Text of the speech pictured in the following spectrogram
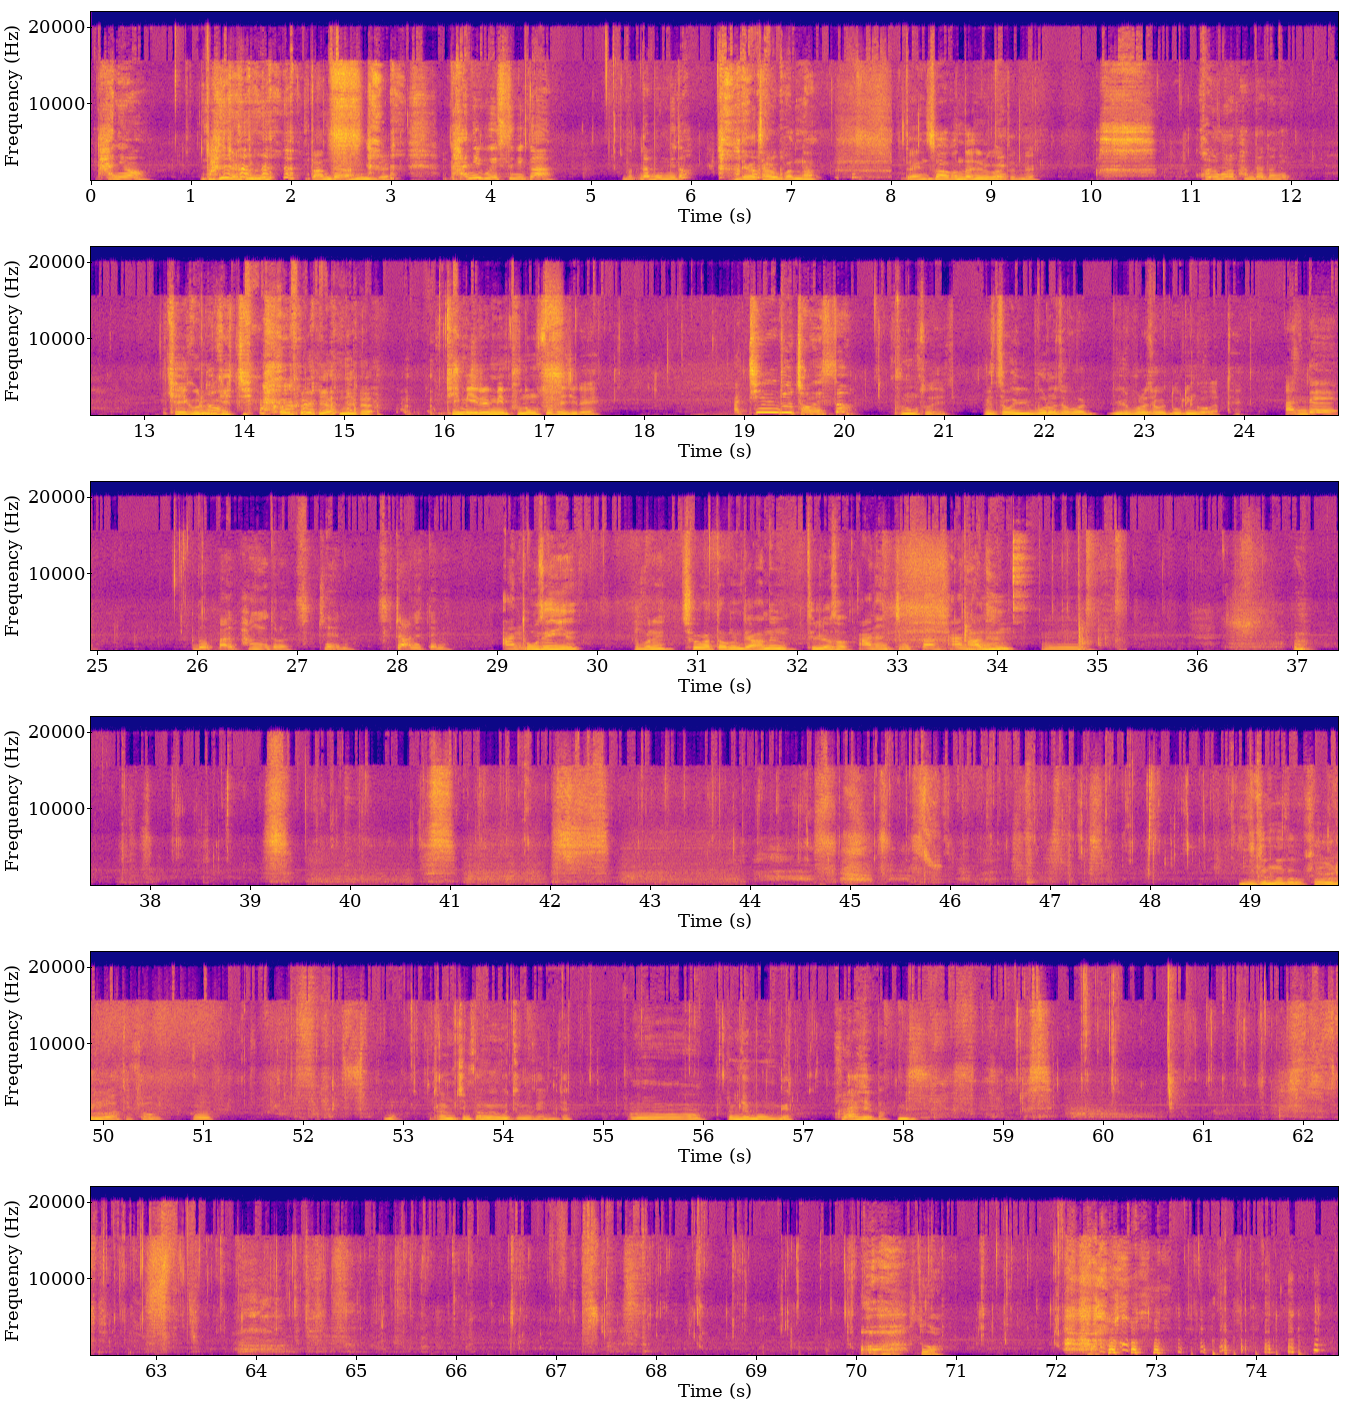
다녀. 딴데 갔는데? 딴데 갔는데? 다니고 있으니까 나못 믿어? 내가 잘못 봤나? 댄스 학원 다니는 것 같던데? 걸그룹 한다더니 개그룹이겠지. 걸그룹이 아니라. 팀 이름이 분홍 소세지래. 아 팀도 정했어. 분홍 소세지. 그래서 저거 일부러 저거 일부러 저거 노린 것 같아. 안 돼. 너 빨리 방에 들어 숙제해 너. 숙제 안 했다며. 안 동생이 이번에 치과 갔다 오는데 아는 들려서 아는 찐빵 안 아는 음. 먹고 겨울인 것 같아 겨울. 응. 응? 다음 찐빵 광고 들어오겠는데? 음. 좀 전에 먹은 게? 그래? 다시 해봐. 응.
